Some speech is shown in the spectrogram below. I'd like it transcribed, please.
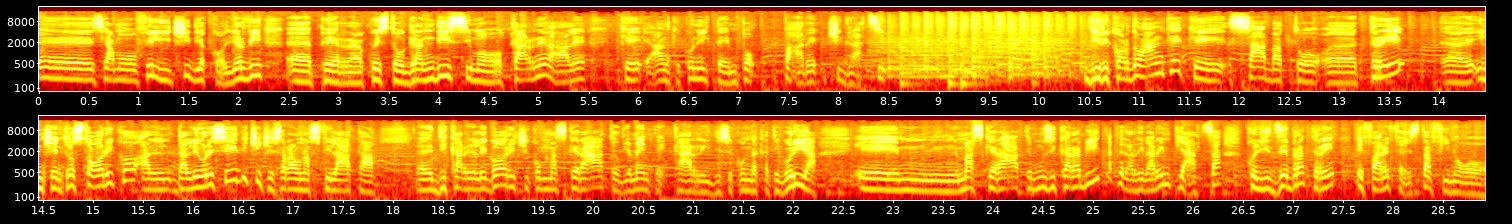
eh, siamo felici di accogliervi eh, per questo grandissimo carnevale che anche con il tempo pare ci grazi. Vi ricordo anche che sabato eh, 3 eh, in centro storico al, dalle ore 16 ci sarà una sfilata eh, di carri allegorici con mascherate, ovviamente carri di seconda categoria, e, mh, mm, mascherate, musica arabita per arrivare in piazza con gli Zebra 3 e fare festa fino,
